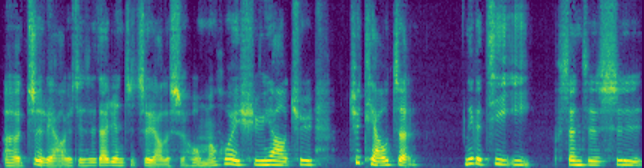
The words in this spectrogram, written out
呃治疗，尤其是在认知治疗的时候，我们会需要去去调整那个记忆，甚至是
